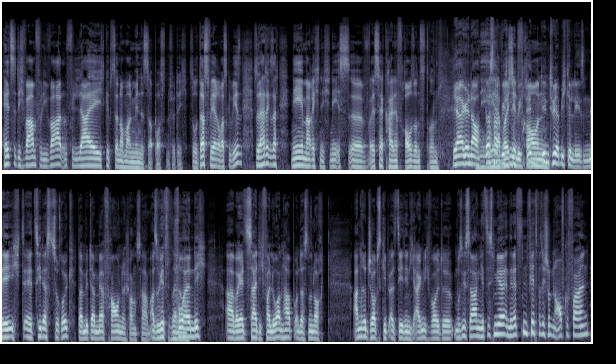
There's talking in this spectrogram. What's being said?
hältst du dich warm für die Wahl und vielleicht gibt's da nochmal einen Ministerposten für dich. So, das wäre was gewesen. So, da hat er gesagt, nee, mache ich nicht. Nee, ist, äh, ist ja keine Frau sonst drin. Ja, genau. Nee, das da habe wollte ich ich den nämlich. Frauen- den, den Tweet habe ich gelesen. Nee, ich äh, ziehe das zurück, damit da mehr Frauen eine Chance haben. Also jetzt Genau. vorher nicht, aber jetzt seit ich verloren habe und das nur noch andere Jobs gibt als den, den ich eigentlich wollte, muss ich sagen, jetzt ist mir in den letzten 24 Stunden aufgefallen,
